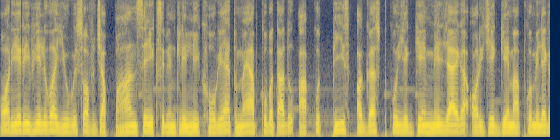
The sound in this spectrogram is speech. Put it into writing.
और ये रिवील हुआ यूबीसॉफ्ट जापान से एक्सीडेंटली लीक हो गया है तो मैं आपको बता दूँ आपको 30 अगस्त को ये गेम मिल जाएगा और ये गेम आपको मिलेगा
